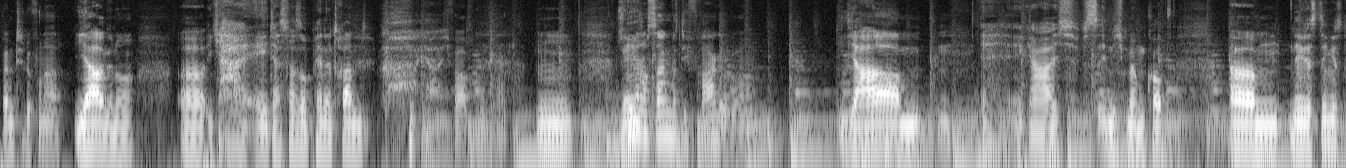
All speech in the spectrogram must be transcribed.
beim Telefonat. ja, genau. Äh, ja, ey, das war so penetrant. Oh, ja, ich war abgefuckt. Mhm. Muss Nee, mir noch sagen, was die Frage war. ja, äh, egal, ich hab's eh nicht mehr im Kopf. Ähm, nee, das Ding ist,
